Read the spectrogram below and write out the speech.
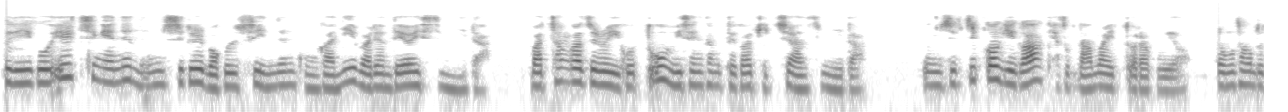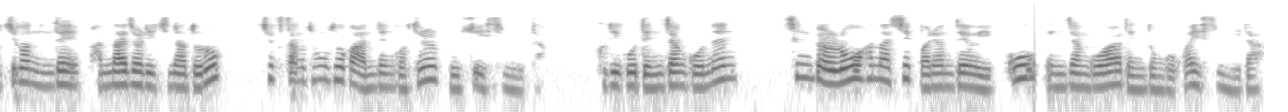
그리고 1층에는 음식을 먹을 수 있는 공간이 마련되어 있습니다. 마찬가지로 이곳도 위생 상태가 좋지 않습니다. 음식 찌꺼기가 계속 남아있더라고요. 영상도 찍었는데 반나절이 지나도록 책상 청소가 안 된 것을 볼 수 있습니다. 그리고 냉장고는 층별로 하나씩 마련되어 있고 냉장고와 냉동고가 있습니다.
